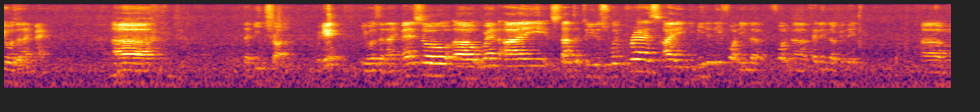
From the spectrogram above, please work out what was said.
It was a nightmare. Uh, the intro. Okay, it was a nightmare. So uh, when I started to use WordPress, I immediately fall in love, uh, fell in love with it. Um,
